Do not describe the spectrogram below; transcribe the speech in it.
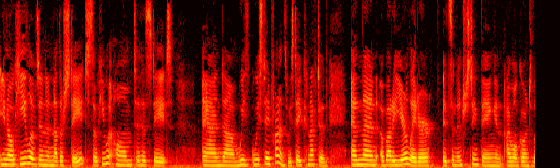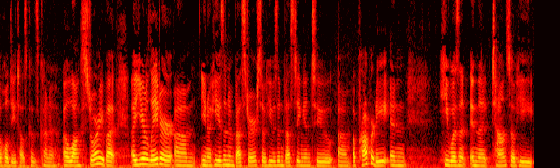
you know, he lived in another state, so he went home to his state and um, we, we stayed friends, we stayed connected. And then about a year later, it's an interesting thing, and I won't go into the whole details because it's kind of a long story. But a year later, um, you know, he is an investor, so he was investing into um, a property, and he wasn't in the town, so he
